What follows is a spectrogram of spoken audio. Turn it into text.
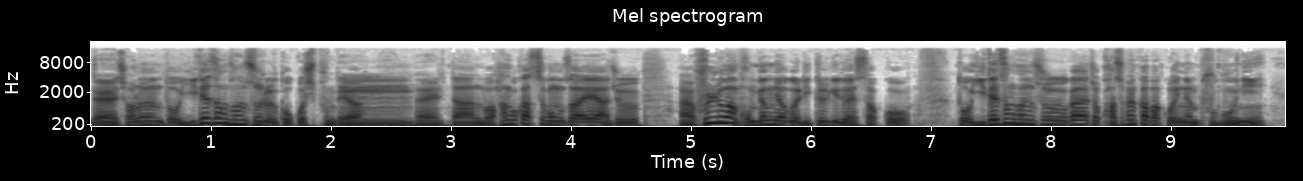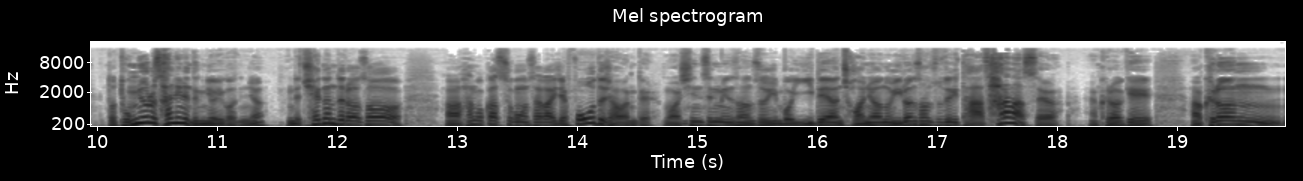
네, 저는 또 이대성 선수를 꼽고 싶은데요. 음. 네, 일단 뭐 한국가스공사의 아주 아, 훌륭한 공격력을 이끌기도 했었고 또 이대성 선수가 좀 과소평가받고 있는 부분이 또 동료를 살리는 능력이거든요. 근데 최근 들어서 어, 한국가스공사가 이제 포워드 자원들, 뭐 신승민 선수, 뭐 이대현, 전현우 이런 선수들이 다 살아났어요. 그렇게 어, 그런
